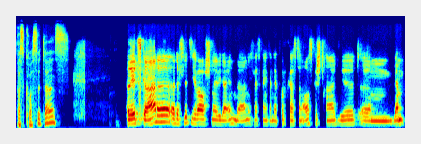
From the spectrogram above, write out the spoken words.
Was kostet das? Also jetzt gerade, äh, das wird sich aber auch schnell wieder ändern. Ich weiß gar nicht, wann der Podcast dann ausgestrahlt wird. Ähm, wir, haben,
